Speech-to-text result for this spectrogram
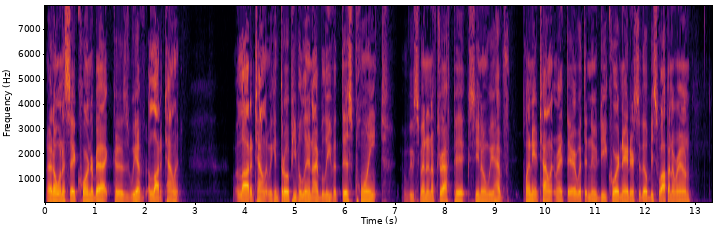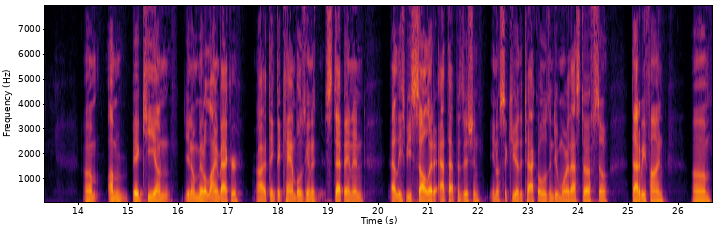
I don't want to say cornerback because we have a lot of talent a lot of talent. We can throw people in. I believe at this point we've spent enough draft picks. You know, we have plenty of talent right there with the new D coordinator, so they'll be swapping around. Um, I'm big key on you know middle linebacker. Uh, I think that Campbell is going to step in and at least be solid at that position. You know, secure the tackles and do more of that stuff. So that'll be fine. Um,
